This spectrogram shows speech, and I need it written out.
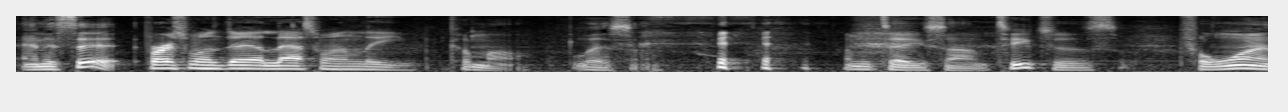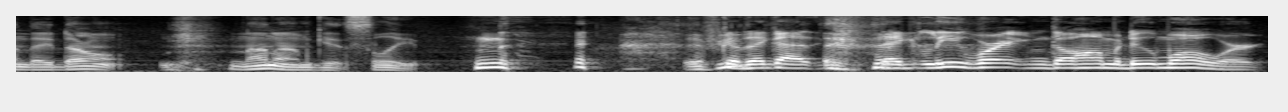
and it's it. First one's there, last one leave. Come on, listen. Let me tell you something. Teachers, for one, they don't. None of them get sleep. if you, they got they leave work and go home and do more work.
